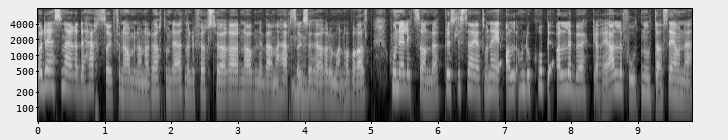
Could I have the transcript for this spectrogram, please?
Og det er sånn her, det Herzog-fenomenet, har du hørt om det? At når du først hører navnet Werner Herzog, mm. så hører du man overalt. Hun er litt sånn, da. Plutselig ser jeg at hun alle, hun dukker opp i alle bøker, i alle fotnoter, ser hun det.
